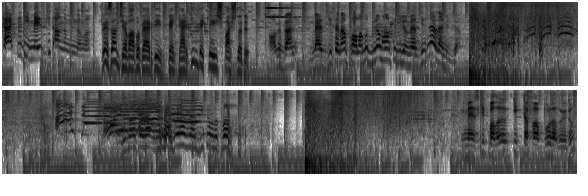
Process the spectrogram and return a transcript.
terse değil mezgit anlamında mı? Rezan cevabı verdi ve gergin bekleyiş başladı. Abi ben mezgiyse ben palamut biliyorum, hamsi biliyorum. Mezgiyi nereden bileceğim? Sonra, bundan sonra mezgisi unutmam. Mezgit balığı ilk defa burada duydum.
